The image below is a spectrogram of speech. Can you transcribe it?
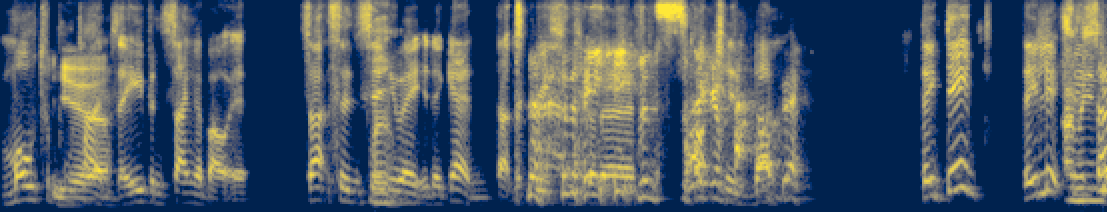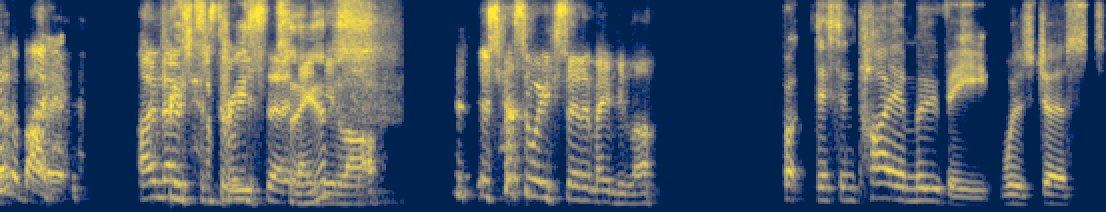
Multiple Yeah. times. They even sang about it. So that's insinuated again that the priests they gonna. even sang about bum. it. They did. They literally mean, sang about it. I Priest noticed to the way you said it made me laugh. It's just the way you said it made me laugh. But this entire movie was just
